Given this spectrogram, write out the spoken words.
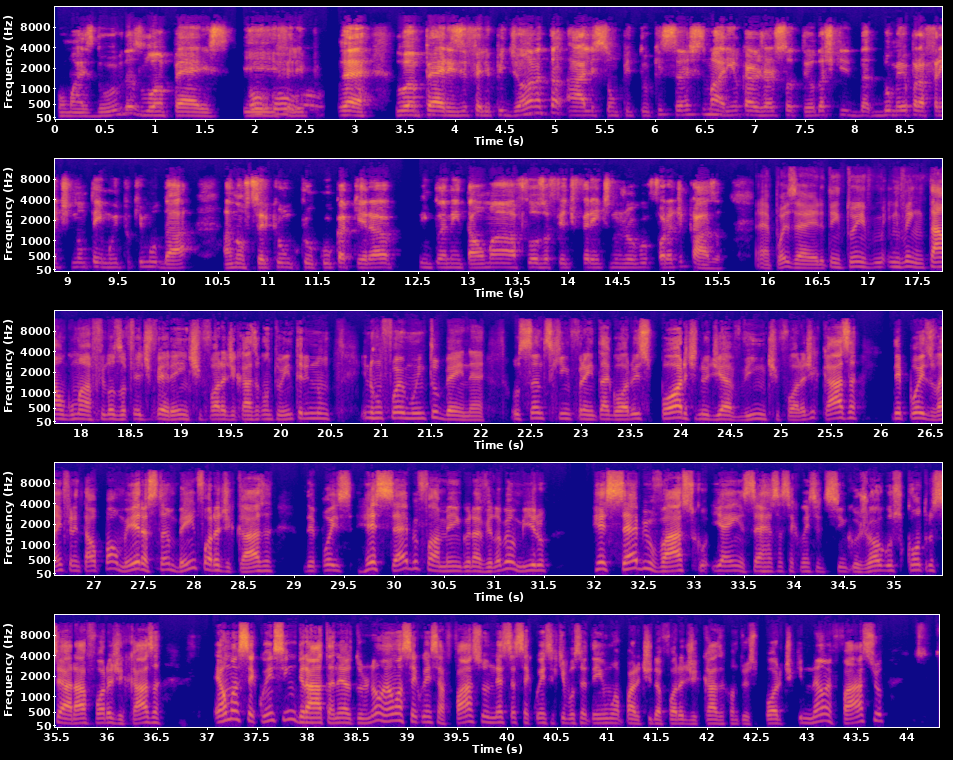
com mais dúvidas. Luan Pérez e Oh, oh, Felipe. É, Luan Pérez e Felipe Jonathan, Alisson, Pituque e Sanches, Marinho, Caio Jorge Soteudo. Acho que do meio para frente não tem muito o que mudar, a não ser que o, que o Cuca queira implementar uma filosofia diferente no jogo fora de casa. É, pois é, ele tentou in- inventar alguma filosofia diferente fora de casa contra o Inter e não, e não foi muito bem, né? O Santos que enfrenta agora o Sport no dia 20 fora de casa, depois vai enfrentar o Palmeiras também fora de casa, depois recebe o Flamengo na Vila Belmiro, recebe o Vasco e aí encerra essa sequência de cinco jogos contra o Ceará fora de casa. É uma sequência ingrata, né, Arthur? Não é uma sequência fácil. Nessa sequência que você tem uma partida fora de casa contra o Sport, que não é fácil.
